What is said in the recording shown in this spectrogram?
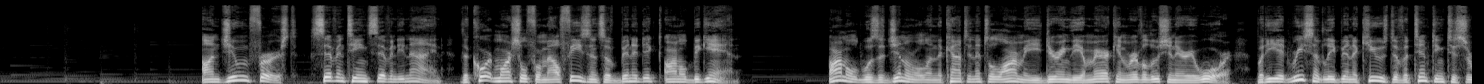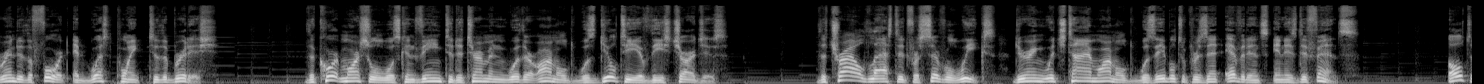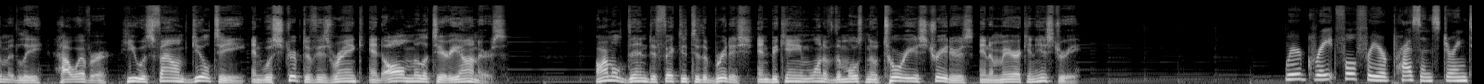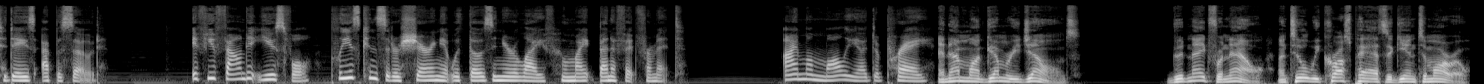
On June 1, 1779, the court martial for malfeasance of Benedict Arnold began. Arnold was a general in the Continental Army during the American Revolutionary War, but he had recently been accused of attempting to surrender the fort at West Point to the British. The court martial was convened to determine whether Arnold was guilty of these charges. The trial lasted for several weeks, during which time Arnold was able to present evidence in his defense. Ultimately, however, he was found guilty and was stripped of his rank and all military honors. Arnold then defected to the British and became one of the most notorious traitors in American history. We're grateful for your presence during today's episode. If you found it useful, please consider sharing it with those in your life who might benefit from it. I'm Amalia Dupre. And I'm Montgomery Jones. Good night for now, until we cross paths again tomorrow.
